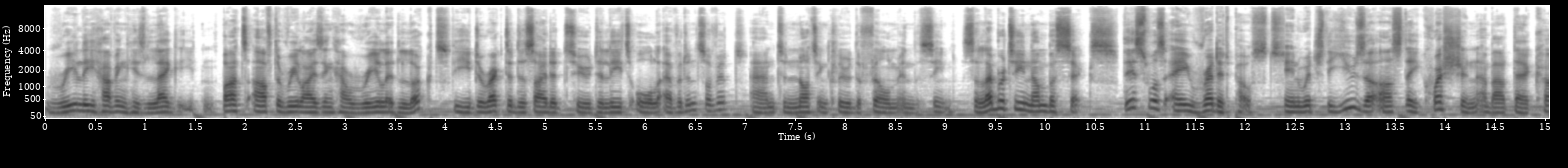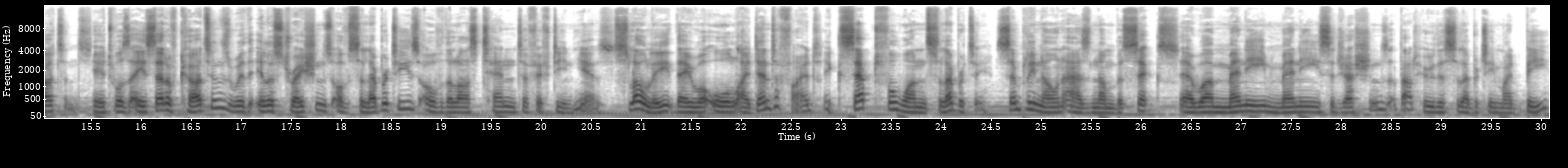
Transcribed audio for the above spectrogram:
really having his leg eaten. But after realizing how real it looked, the director decided to delete all evidence of it and to not include the film in the scene. Celebrity number 6. This was a Reddit post in which the user asked a question about their curtains. It was a set of curtains with illustrations of celebrities over the last 10 to 15 years. Slowly, they were all identified except for one celebrity, simply known as number 6. There were many, many suggestions about who this celebrity might be,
